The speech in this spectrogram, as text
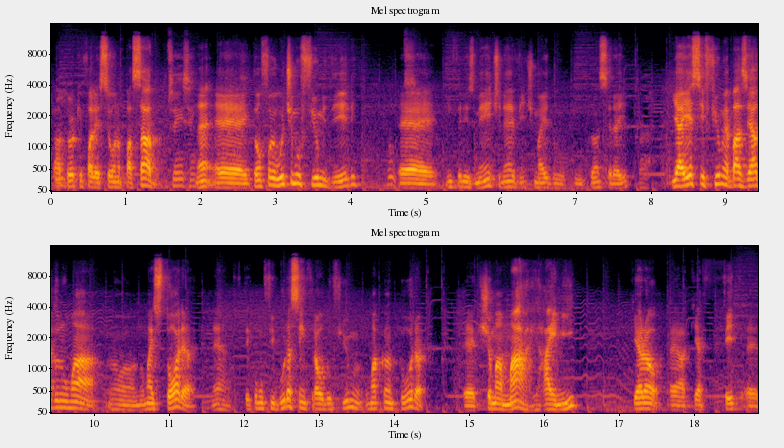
O ator que faleceu ano passado? Sim, sim. Né? É, então foi o último filme dele é, infelizmente, né, vítima aí do, do, câncer aí. E aí esse filme é baseado numa, numa história, né, tem como figura central do filme uma cantora é, que chama Mar Raimi, que, era, é, que é, feita, é,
